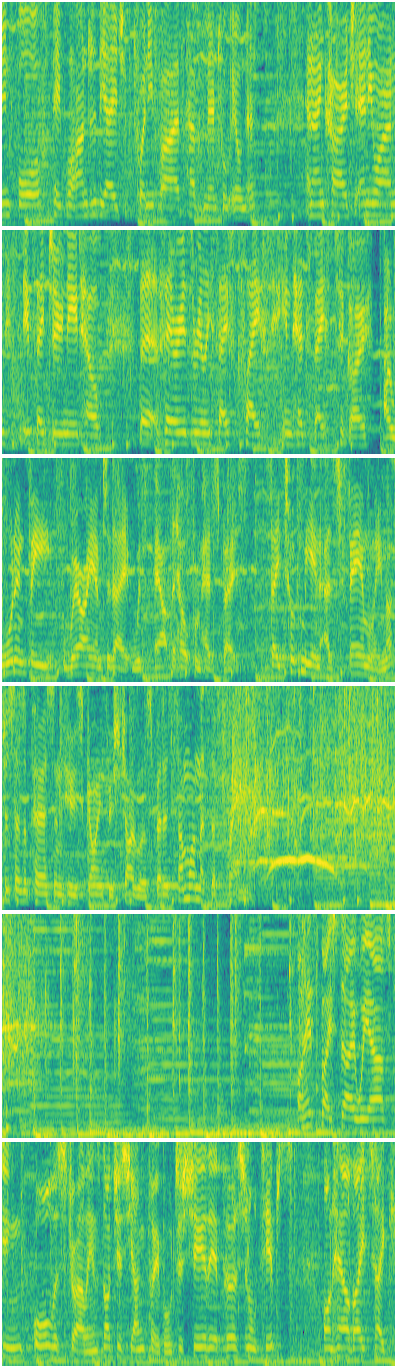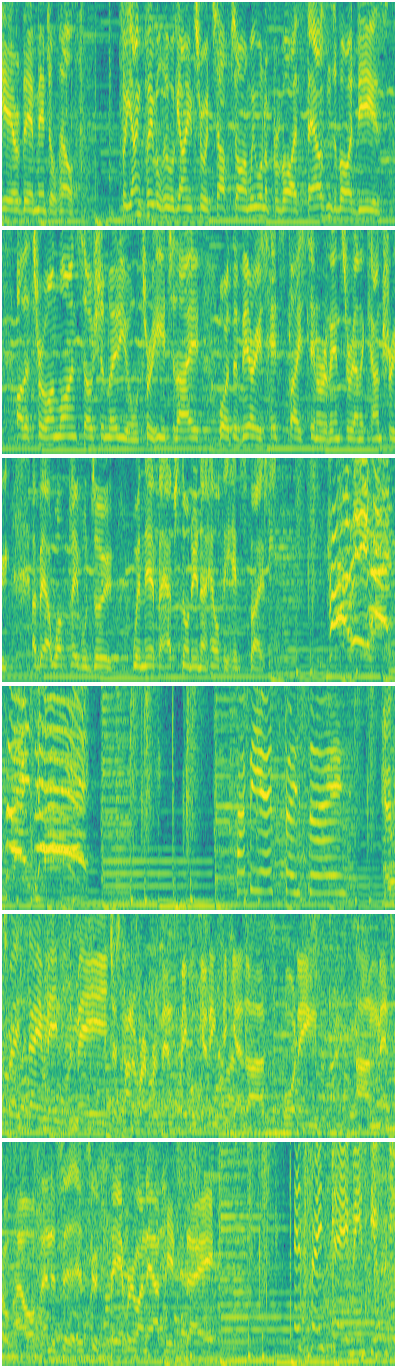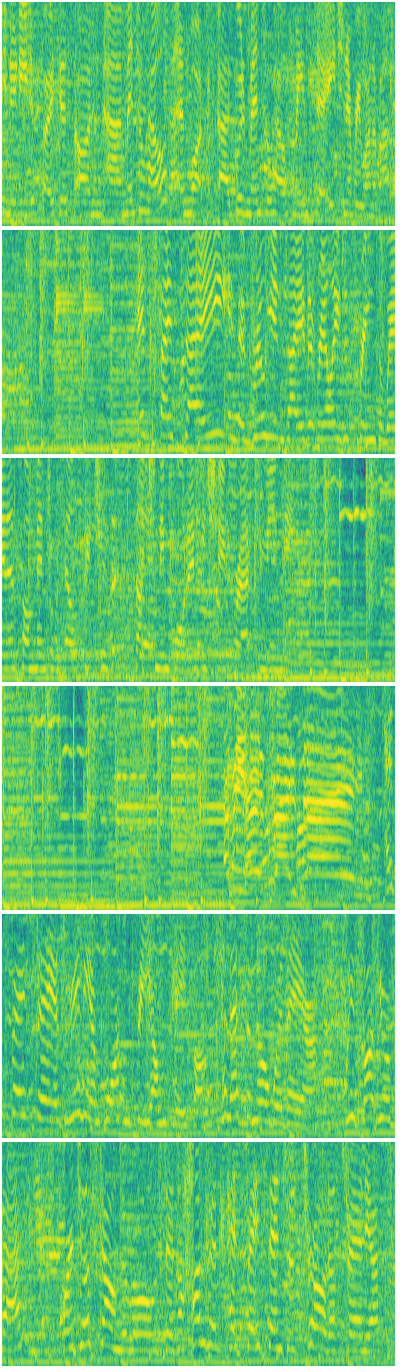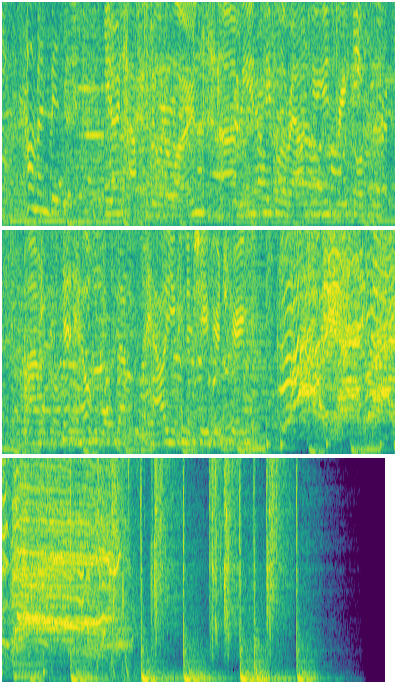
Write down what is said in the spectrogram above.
in four people under the age of 25 have mental illness. And I encourage anyone, if they do need help, that there is a really safe place in Headspace to go. I wouldn't be where I am today without the help from Headspace. They took me in as family, not just as a person who's going through struggles, but as someone that's a friend. On Headspace Day, we're asking all Australians, not just young people, to share their personal tips on how they take care of their mental health. For young people who are going through a tough time, we want to provide thousands of ideas, either through online social media or through here today, or at the various Headspace Centre events around the country, about what people do when they're perhaps not in a healthy headspace. Happy Headspace Day! Happy Headspace Day! Headspace Day means to me just kind of represents people getting together, supporting um, mental health, and it's, it's good to see everyone out here today Headspace Day means the opportunity to focus on uh, mental health and what uh, good mental health means to each and every one of us. Headspace Day is a brilliant day that really just brings awareness on mental health, which is such an important issue for our community. Important for young people to let them know we're there. We've got your back. We're just down the road. There's a hundred Headspace centres throughout Australia. Come and visit. You don't have to do it alone. Um, use people around you, use resources. Um, get help because that's how you can achieve your dreams.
